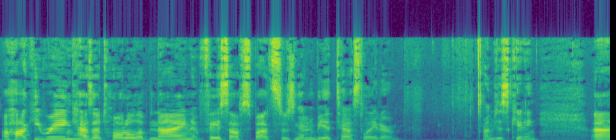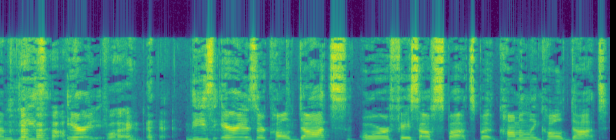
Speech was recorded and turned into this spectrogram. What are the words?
A hockey ring has a total of nine face-off spots. There's going to be a test later. I'm just kidding. Um, these area, Wait, what? these areas are called dots or face-off spots, but commonly called dots.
